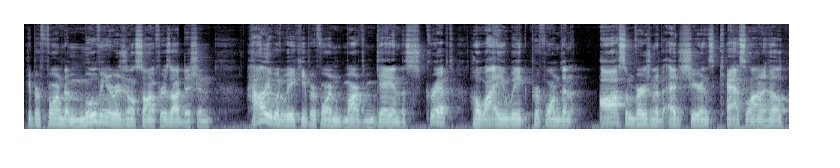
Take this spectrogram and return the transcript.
He performed a moving original song for his audition. Hollywood Week, he performed Marvin Gaye in the script. Hawaii Week performed an awesome version of Ed Sheeran's Castle on a Hill.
